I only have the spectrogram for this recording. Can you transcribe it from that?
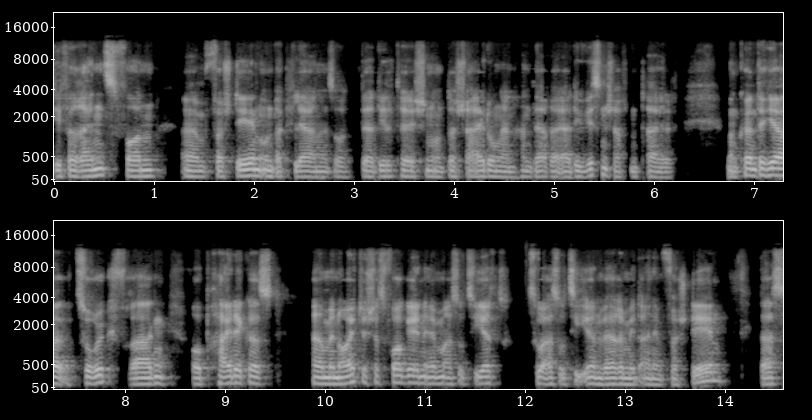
Differenz von ähm, Verstehen und Erklären, also der Diltheischen Unterscheidung, anhand derer er die Wissenschaften teilt. Man könnte hier zurückfragen, ob Heideggers hermeneutisches Vorgehen eben assoziiert, zu assoziieren wäre mit einem Verstehen, das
